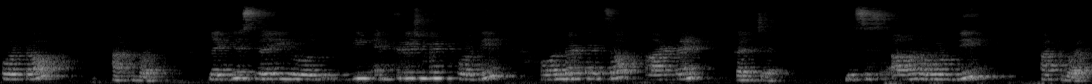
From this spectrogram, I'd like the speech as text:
court of Akbar. Like this way, he was giving encouragement for the all the types of art and culture. This is all about the Akbar.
